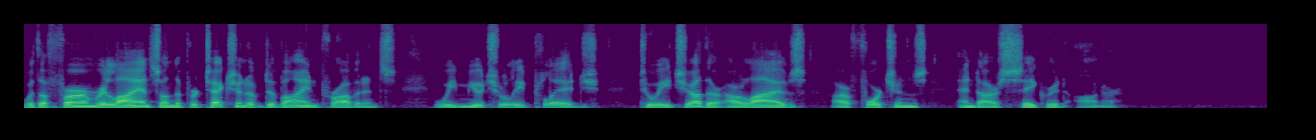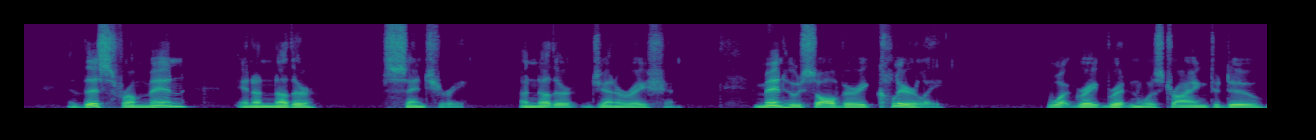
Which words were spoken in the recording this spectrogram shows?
with a firm reliance on the protection of divine providence, we mutually pledge to each other our lives, our fortunes, and our sacred honor. This from men in another century, another generation. Men who saw very clearly what Great Britain was trying to do,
